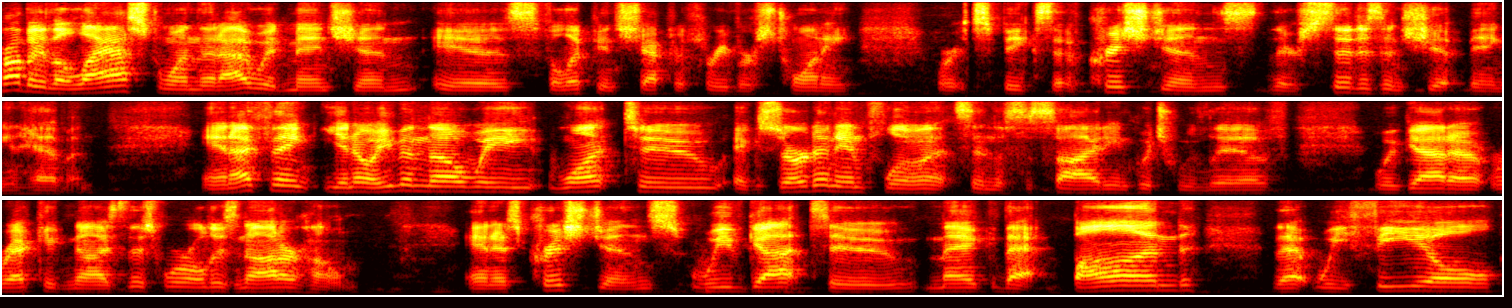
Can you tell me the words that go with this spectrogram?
probably the last one that I would mention is Philippians chapter 3 verse 20 where it speaks of Christians their citizenship being in heaven. And I think, you know, even though we want to exert an influence in the society in which we live, we've got to recognize this world is not our home. And as Christians, we've got to make that bond that we feel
